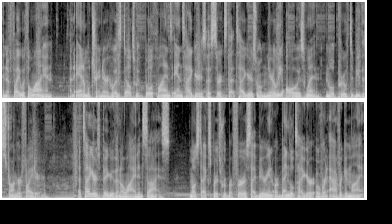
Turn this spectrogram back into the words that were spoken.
In a fight with a lion, an animal trainer who has dealt with both lions and tigers asserts that tigers will nearly always win and will prove to be the stronger fighter. A tiger is bigger than a lion in size. Most experts would prefer a Siberian or Bengal tiger over an African lion.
